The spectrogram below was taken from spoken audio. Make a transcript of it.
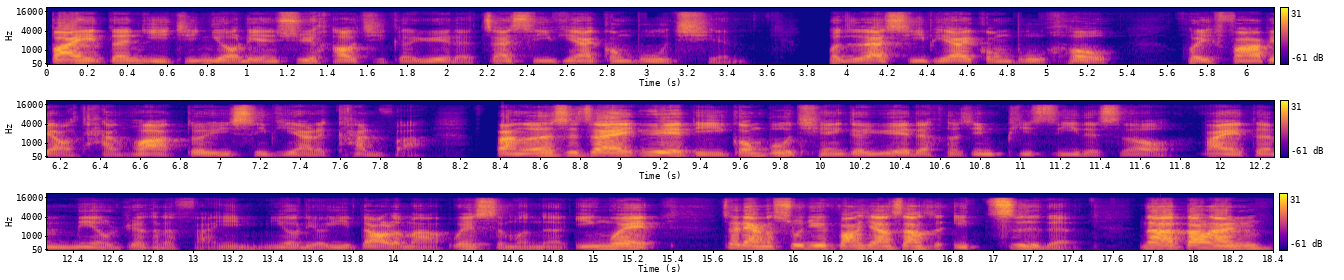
拜登已经有连续好几个月了，在 CPI 公布前或者在 CPI 公布后。会发表谈话，对于 CPI 的看法，反而是在月底公布前一个月的核心 PCE 的时候，拜登没有任何的反应。你有留意到了吗？为什么呢？因为这两个数据方向上是一致的。那当然，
